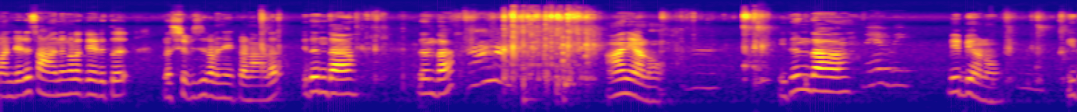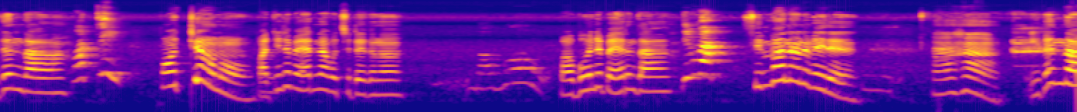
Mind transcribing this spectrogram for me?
വണ്ടിയുടെ സാധനങ്ങളൊക്കെ എടുത്ത് നശിപ്പിച്ച് കളഞ്ഞേക്കാണ് ആൾ. ഇതെന്താ? ഇതെന്താ? ആനയാണോ? ഇതെന്താ? ബേബിയാണോ? ഇതെന്താ? പറ്റിയാണോ പറ്റിയുടെ പേരെന്നാ കൊച്ചിട്ടേക്കുന്നത് ബാബുവിന്റെ പേരെന്താ? സിംബാനാണ് പേര്. ആഹാ ഇതെന്താ?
